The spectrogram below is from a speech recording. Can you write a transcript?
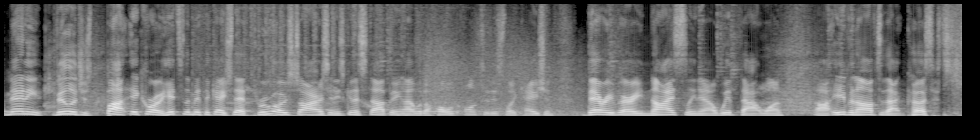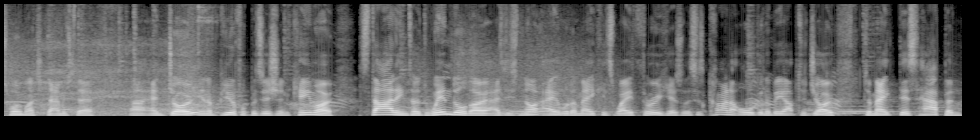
many villagers. But Icaro hits the Mythic Age there through Osiris, and he's going to start being able to hold onto this location very, very nicely now with that one. Uh, even after that curse, so much damage there. Uh, and Joe in a beautiful position. Chemo starting to dwindle, though, as he's not able to make his way through here. So this is kind of all going to be up to Joe to make this happen.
